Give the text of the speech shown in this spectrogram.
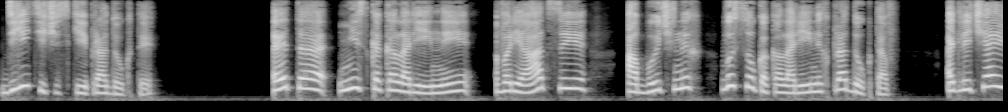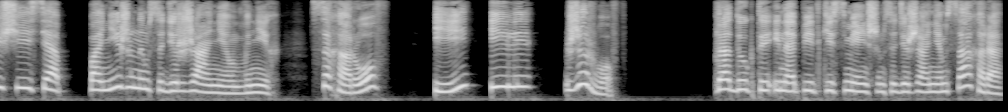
Диетические продукты. Это низкокалорийные вариации обычных высококалорийных продуктов, отличающиеся пониженным содержанием в них сахаров и или жиров. Продукты и напитки с меньшим содержанием сахара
